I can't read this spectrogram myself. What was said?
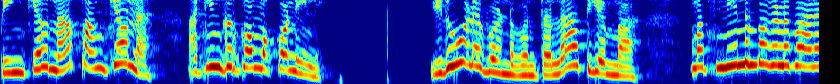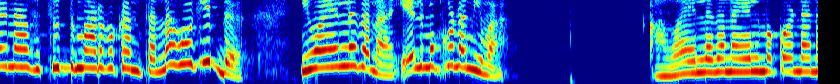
ಪಿಂಕ್ಯವನ, ಪಂಕ್ಯವನ? ಆಕಿನ ಕರ್ಕೊಂಬಕ್ಕೊಂಡೀನಿ ಇದು ಒಳ್ಳೆ ಬಂಡವಂತಲ್ಲ ಅತಿಗೆಮ್ಮ ಮತ್ ನಿನ್ನ ಮಗಳ ಬಾಳೆ ನಾವು ಸುದ್ದಿ ಮಾಡ್ಬೇಕಂತಲ್ಲ ಹೋಗಿದ್ದ. ಇವ ಎಲ್ಲದನ? ಎಲ್ಲಿ ಮಕ್ಕೊಂಡ ನೀವ ಅವ ಎಲ್ಲದನ ಎಲ್ಲಿ ಮಕ್ಕೊಂಡನ?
